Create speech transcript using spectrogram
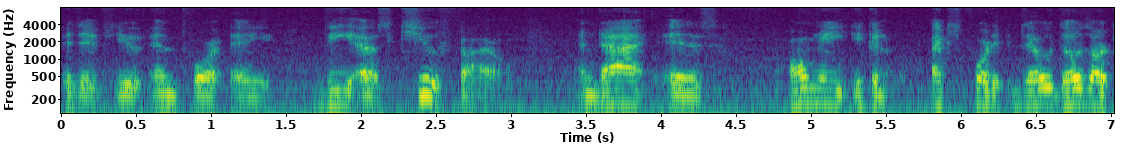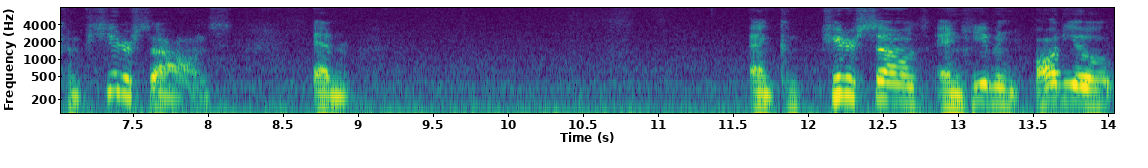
is if you import a VSQ file, and that is only you can export it. Those are computer sounds, and and computer sounds and even audio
